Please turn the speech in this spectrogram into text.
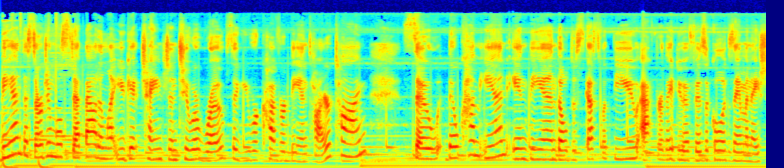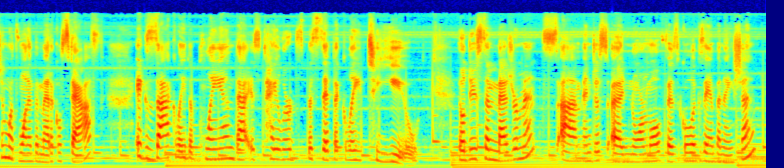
Then the surgeon will step out and let you get changed into a robe so you were covered the entire time. So they'll come in and then they'll discuss with you after they do a physical examination with one of the medical staff exactly the plan that is tailored specifically to you. You'll do some measurements um, and just a normal physical examination.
